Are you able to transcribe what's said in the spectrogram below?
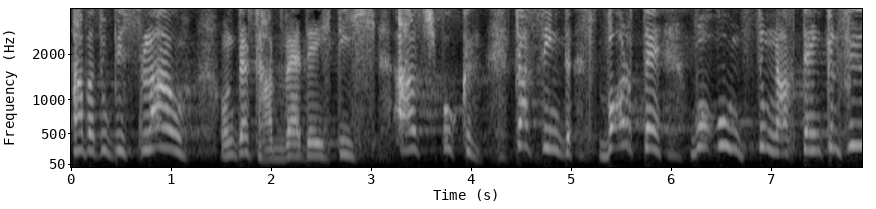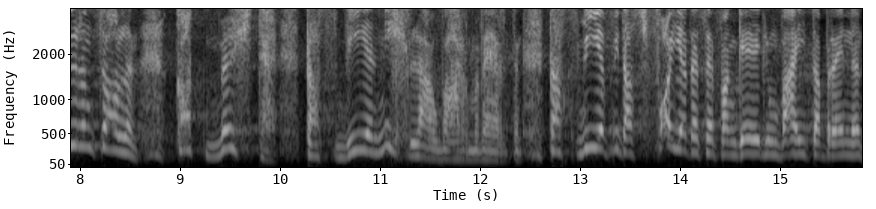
aber du bist lau und deshalb werde ich dich ausspucken. Das sind Worte, wo uns zum Nachdenken führen sollen. Gott möchte, dass wir nicht lauwarm werden, dass wir für das Feuer des Evangeliums weiterbrennen.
